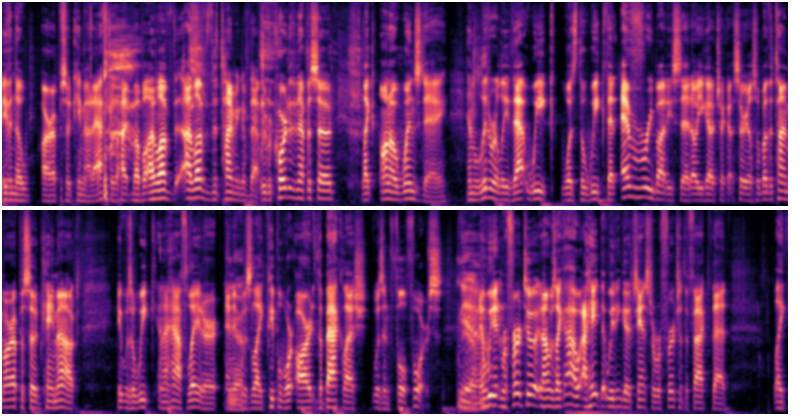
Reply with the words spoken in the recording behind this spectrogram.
Even though our episode came out after the hype bubble, I loved I loved the timing of that. We recorded an episode like on a Wednesday, and literally that week was the week that everybody said, "Oh, you got to check out Serial." So by the time our episode came out, it was a week and a half later, and Yeah. it was like people were already the backlash was in full force. Yeah. And we didn't refer to it, and I was like, "Oh, I hate that we didn't get a chance to refer to the fact that like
